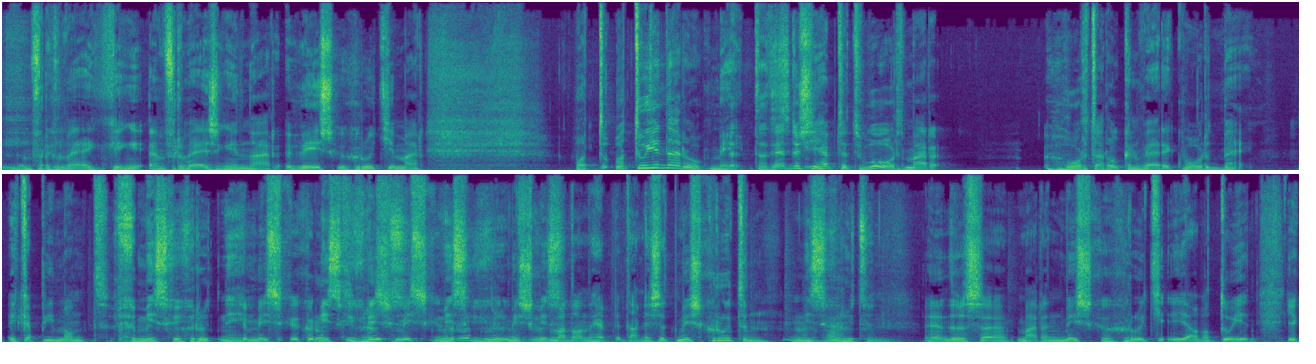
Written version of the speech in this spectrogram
een, verwijzing, een verwijzing in naar weesgegroetje, maar wat, wat doe je daar ook mee? dat is- Hè, dus je hebt het woord, maar hoort daar ook een werkwoord bij? Ik heb iemand Gemisgegroet? Nee. misgegroet. Misgegroet. Mis- misgegroet. Misgegroet. Mis- Mis- maar dan, heb, dan is het misgroeten. Misgroeten. Hè, dus, eh, maar een misgegroetje, ja, wat doe je? je?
